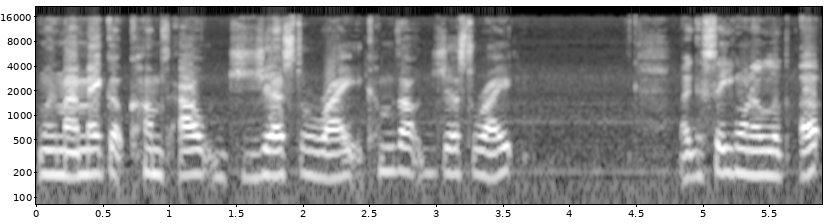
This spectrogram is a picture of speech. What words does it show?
when my makeup comes out just right it comes out just right like I say you want to look up.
